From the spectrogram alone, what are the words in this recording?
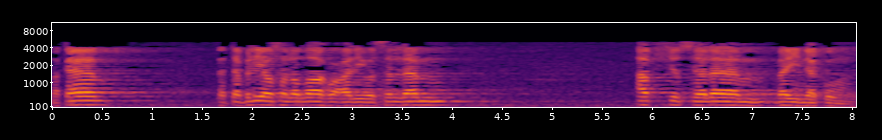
Maka kata beliau sallallahu alaihi wasallam Afshus salam bainakum.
